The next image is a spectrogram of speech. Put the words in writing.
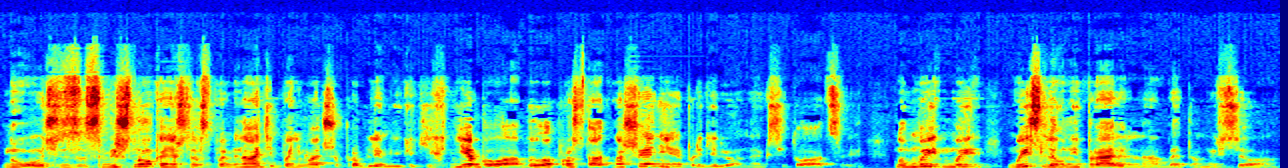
ну, очень смешно, конечно, вспоминать и понимать, что проблем никаких не было, а было просто отношение определенное к ситуации. Ну, мы, мы мыслил неправильно об этом, и все.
